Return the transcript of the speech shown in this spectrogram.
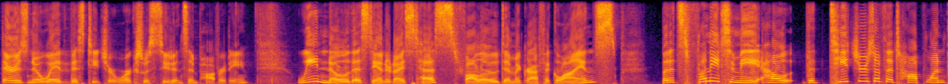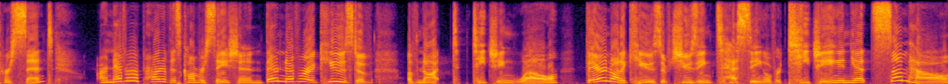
there is no way that this teacher works with students in poverty. We know that standardized tests follow demographic lines, but it's funny to me how the teachers of the top 1% are never a part of this conversation. They're never accused of, of not teaching well. They're not accused of choosing testing over teaching, and yet somehow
